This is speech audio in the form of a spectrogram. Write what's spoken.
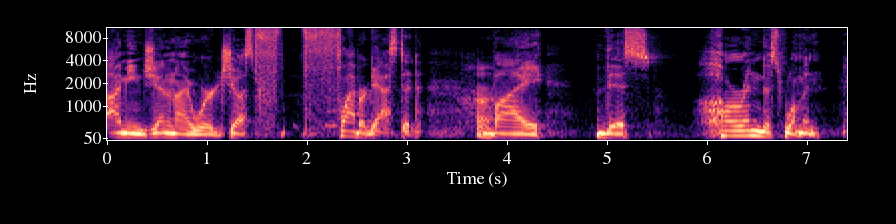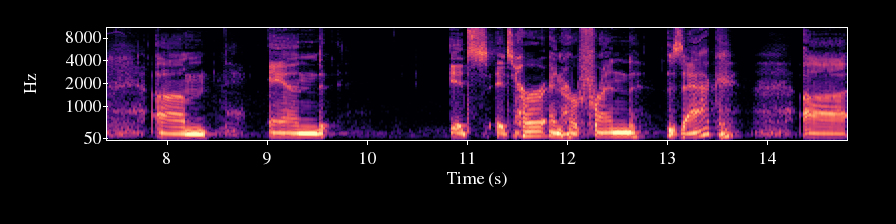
I mean, Jen and I were just f- flabbergasted by this horrendous woman, um, and it's it's her and her friend Zach. uh,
